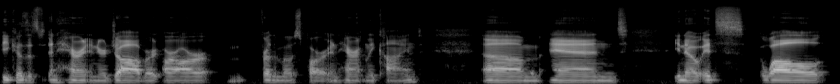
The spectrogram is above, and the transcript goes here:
because it's inherent in your job, are, are, are for the most part inherently kind. Um, and, you know, it's while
